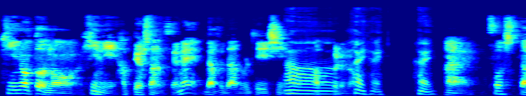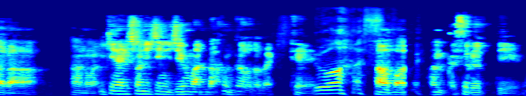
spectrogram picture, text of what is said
キーノートの日に発表したんですよね。WWDC のアップルの。はいはい。はい。はい。そしたら、あの、いきなり初日に10万ダウンロードが来て、うわサーバーがパンクするっていう。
